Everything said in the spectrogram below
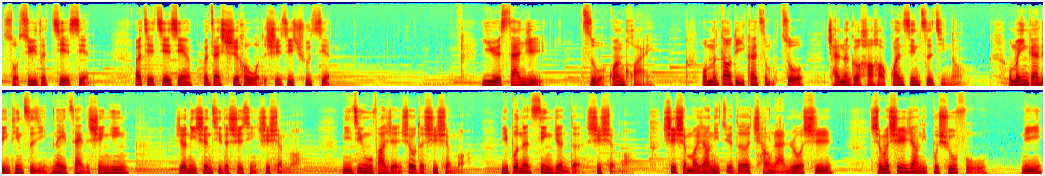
所需的界限，而且界限会在适合我的时机出现。一月三日，自我关怀，我们到底该怎么做才能够好好关心自己呢？我们应该聆听自己内在的声音。惹你生气的事情是什么？你竟无法忍受的是什么？你不能信任的是什么？是什么让你觉得怅然若失？什么事让你不舒服？你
